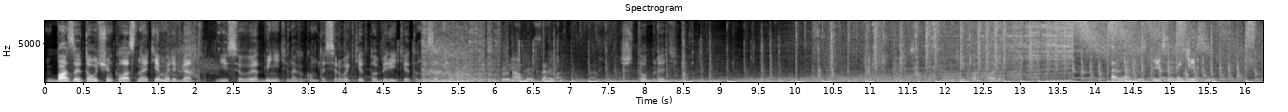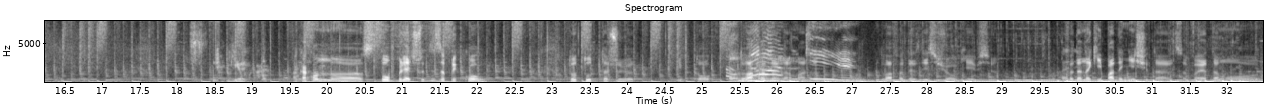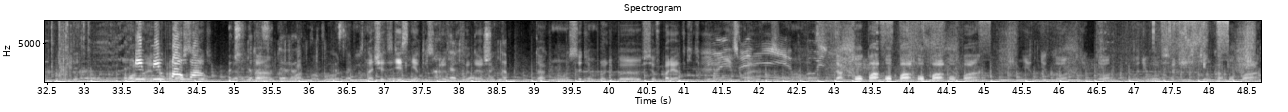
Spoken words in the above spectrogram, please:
База это очень классная тема, ребят. Если вы админите на каком-то серваке, то берите это на заметку. Что, блядь? Где барбарит? Здесь, здесь. А как он... э, стоп, блядь, что это за прикол? Кто тут-то живет? И кто? Два ФД, нормально. Два ФД, здесь еще окей, все. ФД на кейпады не считаются, поэтому можно это пропустить. Так, значит здесь нету скрытых ФДшек. Так, ну с этим вроде бы все в порядке теперь, они справились. Молодцы. Так, опа, опа, опа, опа. Нет, не то, не то. У него все чистенько. Опа.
